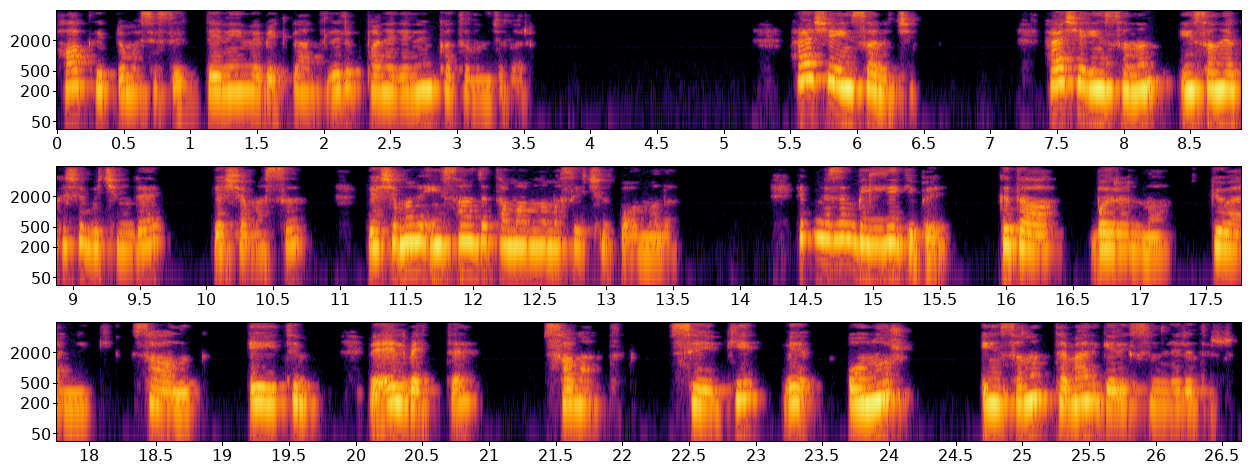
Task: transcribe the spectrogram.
Halk Diplomasisi Deneyim ve Beklentileri panelinin katılımcıları. Her şey insan için. Her şey insanın insana yakışır biçimde yaşaması, yaşamını insanca tamamlaması için olmalı. Hepimizin bildiği gibi gıda, barınma, güvenlik, sağlık, eğitim ve elbette sanat, sevgi ve onur insanın temel gereksinimleridir.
